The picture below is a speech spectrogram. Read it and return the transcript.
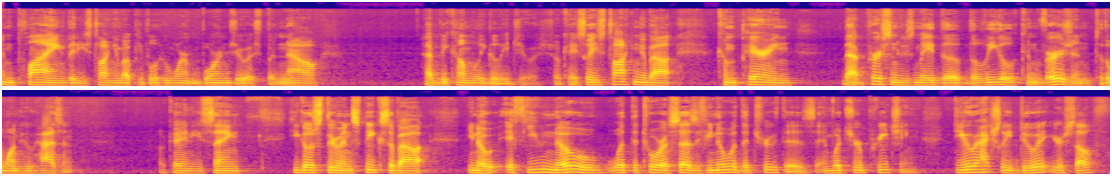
implying that he's talking about people who weren't born Jewish but now have become legally Jewish. Okay, so he's talking about comparing that person who's made the, the legal conversion to the one who hasn't. Okay, and he's saying, he goes through and speaks about, you know, if you know what the Torah says, if you know what the truth is and what you're preaching, do you actually do it yourself?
